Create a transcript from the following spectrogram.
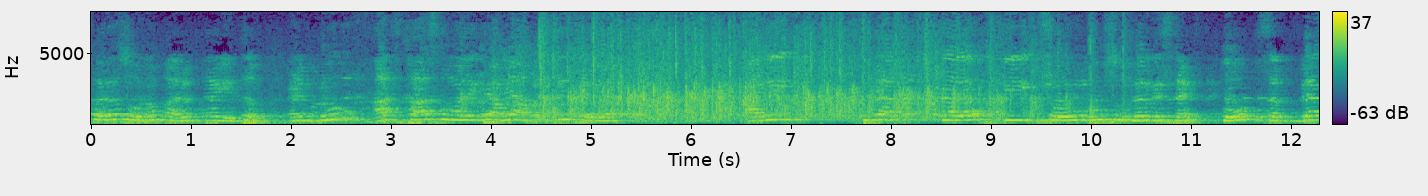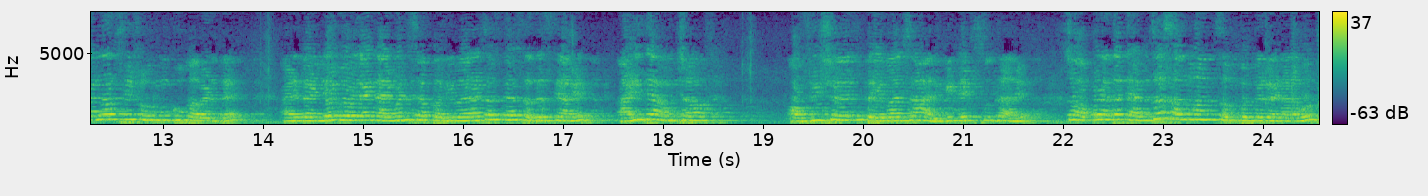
खरं सोनं पारखता येतं आणि म्हणून आज खास तुम्हाला इथे आम्ही आमंत्रित केलेलं आहे. आणि तुम्ही आता म्हणाला की शोरूम खूप सुंदर दिसत आहे हो सगळ्यांनाच हे शोरूम खूप आवडत आहे आणि दंडे गोल्ड अँड डायमंड्स या परिवाराचाच त्या सदस्य आहेत आणि त्या आमच्या ऑफिशियल आर्किटेक्ट सुद्धा आहे. सो आपण आता त्यांचा सन्मान संपन्न करणार आहोत.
